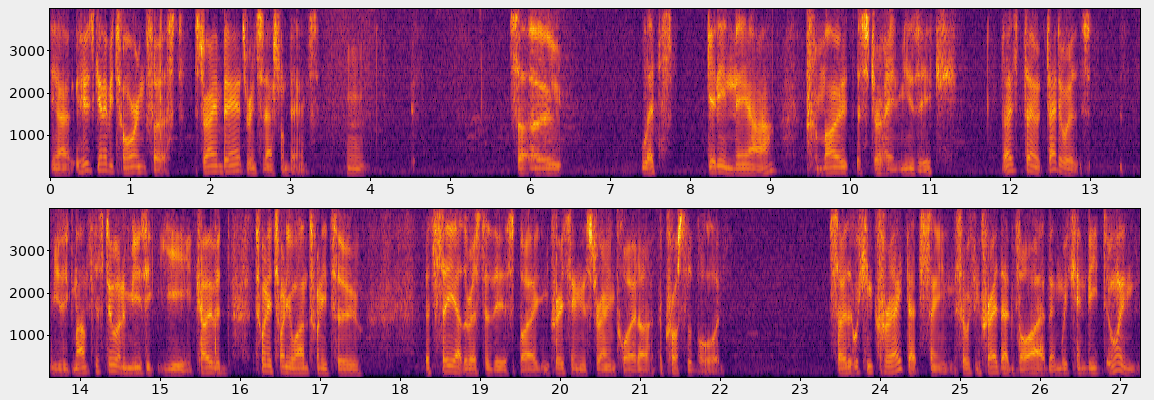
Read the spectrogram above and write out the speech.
you know, who's going to be touring first? Australian bands or international bands? Hmm. So let's get in now, promote Australian music. Let's don't, do a music month, let's do it a music year. COVID 2021 22. Let's see out the rest of this by increasing the Australian quota across the board so that we can create that scene, so we can create that vibe, and we can be doing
